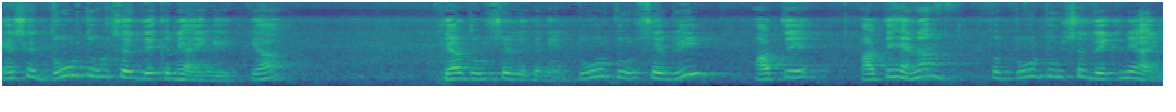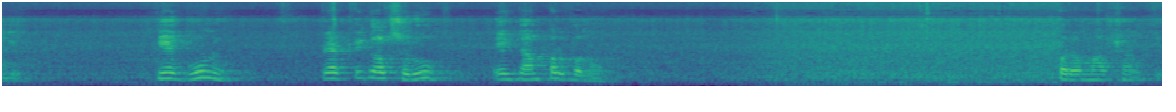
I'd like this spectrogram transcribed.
ऐसे दूर दूर से देखने आएँगे, क्या? क्या दूर से देखने दूर दूर से भी आते आते हैं ना तो दूर दूर से देखने आएंगे ये गुण प्रैक्टिकल स्वरूप एग्जाम्पल बनो परमा शांति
